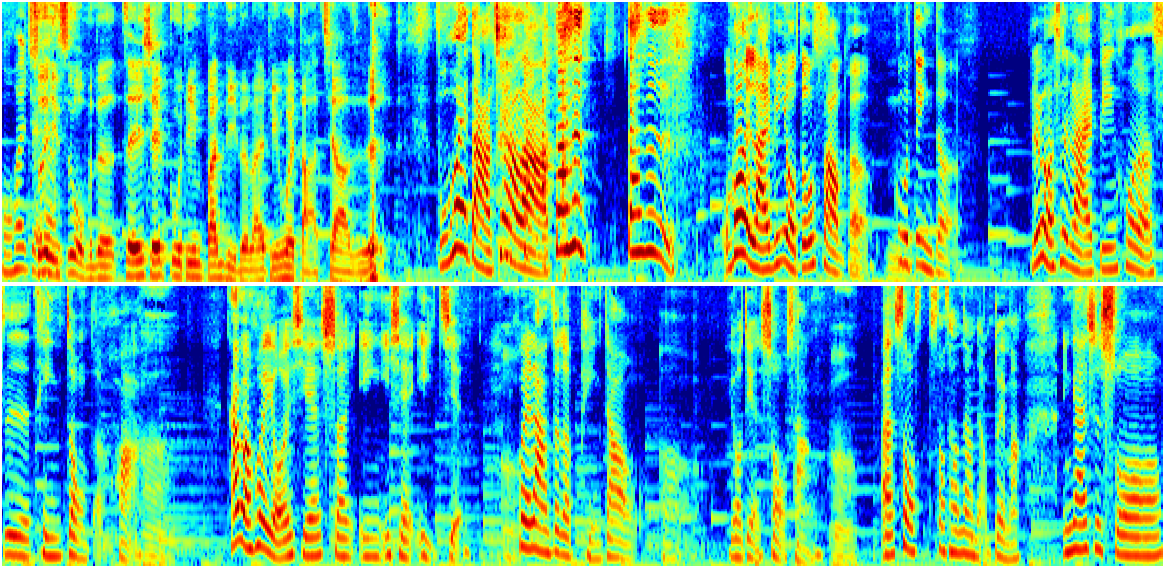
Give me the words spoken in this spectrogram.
我会觉得所以是我们的这一些固定班底的来宾会打架，是不是？不会打架啦。但是但是我不知道你来宾有多少个固定的。如果是来宾或者是听众的话，啊，他们会有一些声音、一些意见，嗯会让这个频道呃有点受伤。嗯呃，受受伤这样讲对吗？应该是说，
